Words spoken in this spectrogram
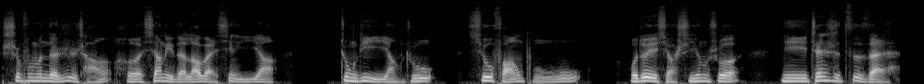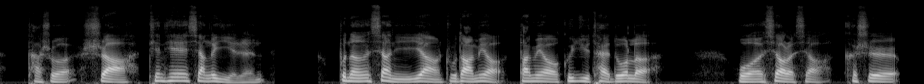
师傅们的日常和乡里的老百姓一样，种地养猪、修房补屋。我对小师兄说：“你真是自在。”他说：“是啊，天天像个野人，不能像你一样住大庙，大庙规矩太多了。”我笑了笑，可是，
